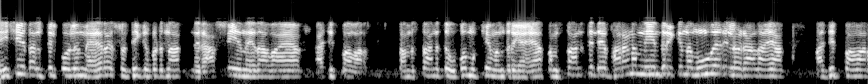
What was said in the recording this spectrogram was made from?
ദേശീയ തലത്തിൽ പോലും ഏറെ ശ്രദ്ധിക്കപ്പെടുന്ന രാഷ്ട്രീയ നേതാവായ അജിത് പവാർ സംസ്ഥാനത്തെ ഉപമുഖ്യമന്ത്രിയായ സംസ്ഥാനത്തിന്റെ ഭരണം നിയന്ത്രിക്കുന്ന മൂവരിൽ ഒരാളായ അജിത് പവാർ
